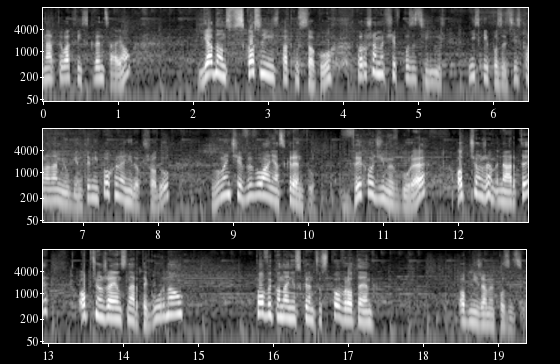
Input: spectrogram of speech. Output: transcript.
narty łatwiej skręcają. Jadąc w skos linii spadku stoku, poruszamy się w pozycji nis- niskiej pozycji z kolanami ugiętymi, pochyleni do przodu. W momencie wywołania skrętu wychodzimy w górę, odciążamy narty, obciążając nartę górną. Po wykonaniu skrętu z powrotem obniżamy pozycję.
